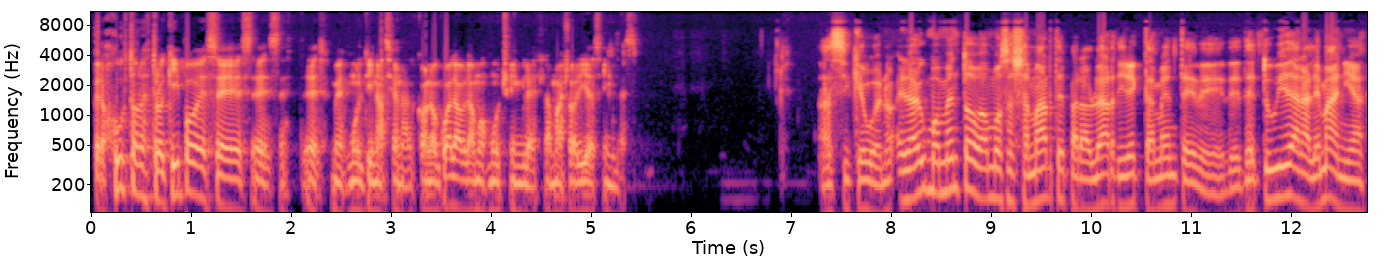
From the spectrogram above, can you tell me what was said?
Pero justo nuestro equipo es, es, es multinacional, con lo cual hablamos mucho inglés, la mayoría es inglés. Así que bueno, en algún momento vamos a llamarte para hablar directamente de, tu vida en Alemania,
